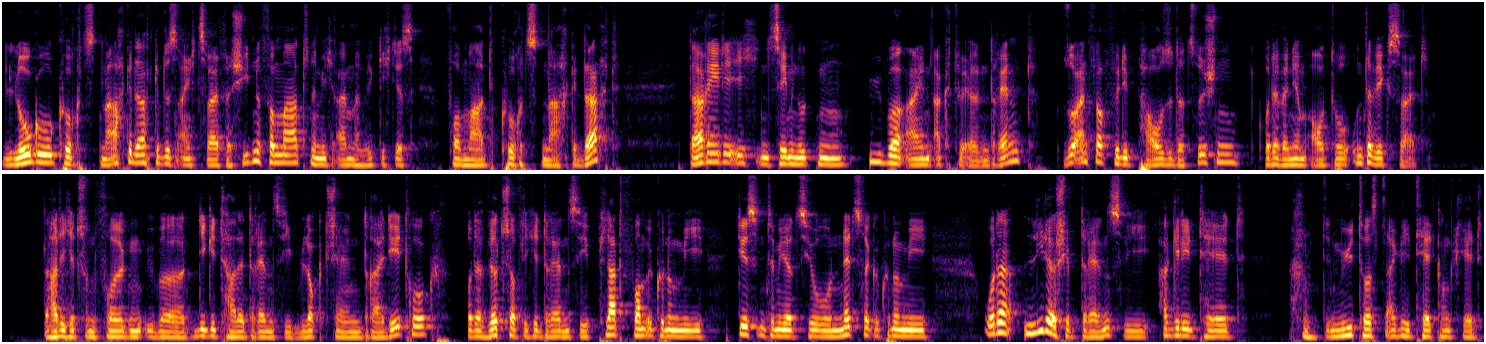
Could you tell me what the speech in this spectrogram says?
Logo kurz nachgedacht gibt es eigentlich zwei verschiedene Formate, nämlich einmal wirklich das Format kurz nachgedacht. Da rede ich in 10 Minuten über einen aktuellen Trend, so einfach für die Pause dazwischen oder wenn ihr im Auto unterwegs seid. Da hatte ich jetzt schon Folgen über digitale Trends wie Blockchain, 3D-Druck oder wirtschaftliche Trends wie Plattformökonomie, Disintermediation, Netzwerkökonomie oder Leadership-Trends wie Agilität, den Mythos der Agilität konkret,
